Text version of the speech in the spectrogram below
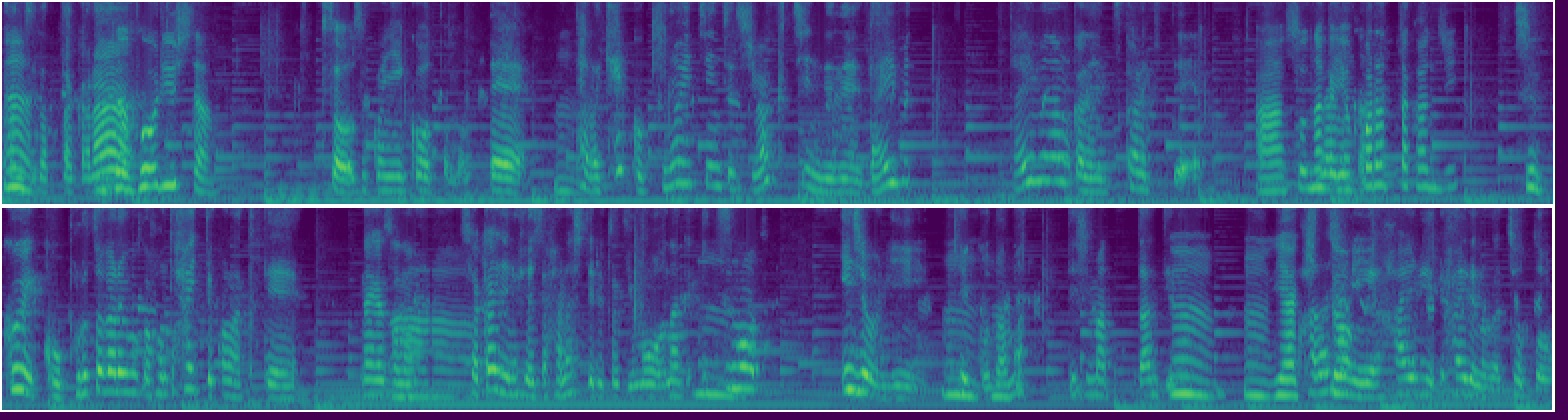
感じだったから、合流したの。そうそこに行こうと思ってうん。ただ結構昨日一日私ワクチンでねだいぶだいぶなんかね疲れてて。あそうなんか酔っ払った感じ？すっごいこうポルトガル語が本当入ってこなくてなんかその社会人の人たちと話してる時もなんかうんいつも以上に結構黙ってしまったんていう。うの、ん。うん。いや話と。に入る入るのがちょっと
